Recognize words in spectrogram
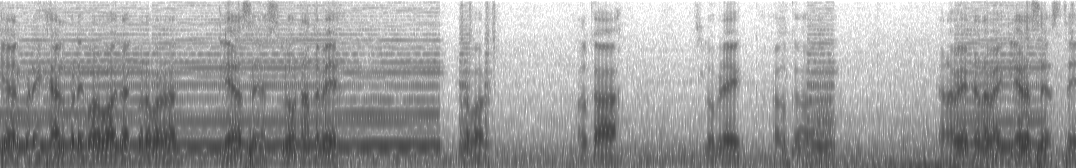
খেয়াল করে খেয়াল করে বরাবর রাখ বরাবর রাখ ক্লিয়ার আছে? স্লো টান দেবে। বরাবর হালকা। স্লো ব্রেক হালকা। টানাবে টানাবে ক্লিয়ার আছে? আস্তে।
